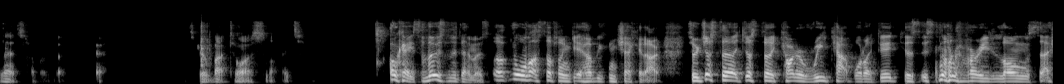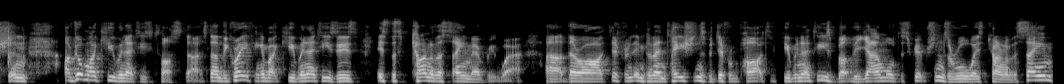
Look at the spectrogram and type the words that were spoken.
Let's have a look here. Let's go back to our slides. Okay, so those are the demos. Uh, all that stuff's on GitHub. You can check it out. So just to just to kind of recap what I did, because it's not a very long session. I've got my Kubernetes clusters. Now the great thing about Kubernetes is it's the, kind of the same everywhere. Uh, there are different implementations for different parts of Kubernetes, but the YAML descriptions are always kind of the same.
